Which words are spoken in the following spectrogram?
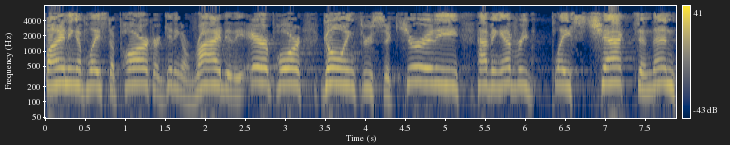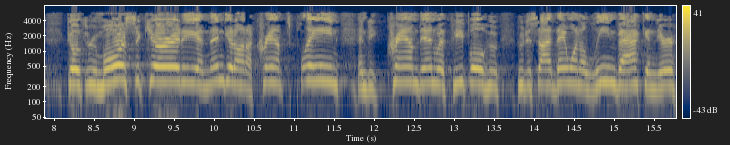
finding a place to park or getting a ride to the airport, going through security, having every place checked and then go through more security and then get on a cramped plane and be crammed in with people who, who decide they want to lean back and your,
